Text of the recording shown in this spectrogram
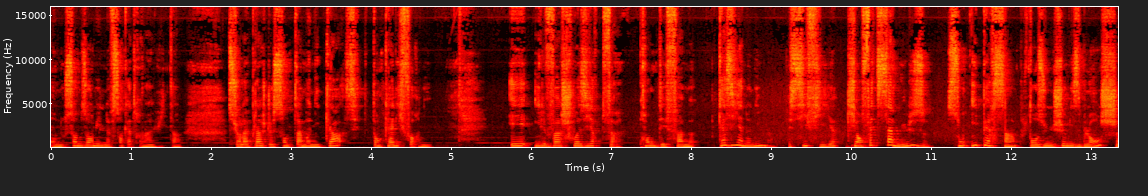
Nous sommes en 1988, hein, sur la plage de Santa Monica, c'est en Californie. Et il va choisir de prendre des femmes quasi anonymes, six filles, qui en fait s'amusent, sont hyper simples, dans une chemise blanche,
